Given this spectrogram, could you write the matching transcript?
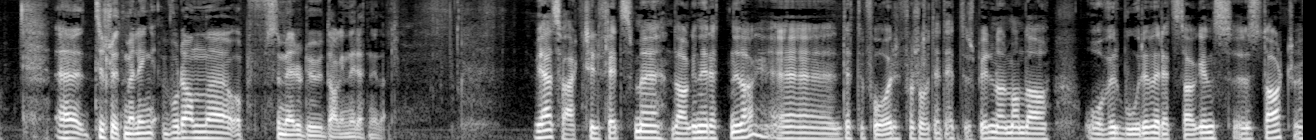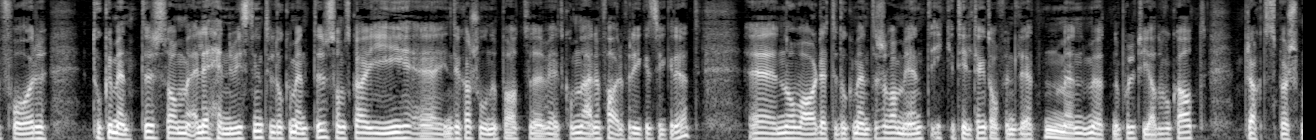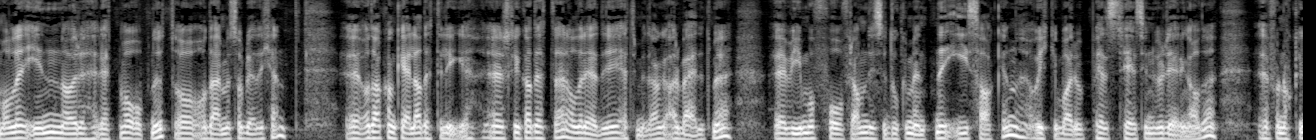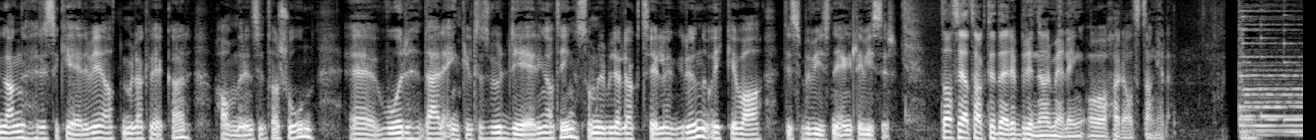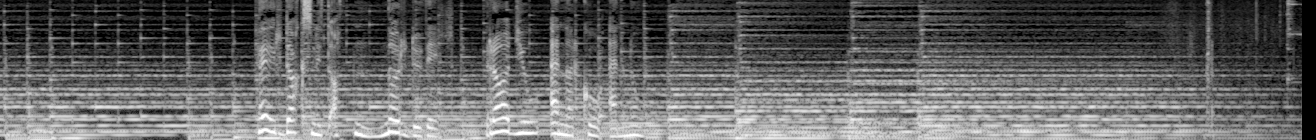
Eh, til slutt, Melding, hvordan eh, oppsummerer du dagen i retten i dag? Vi er svært tilfreds med dagen i retten i dag. Eh, dette får for så vidt et etterspill når man da over bordet ved rettsdagens start får dokumenter som, eller henvisning til dokumenter som skal gi eh, indikasjoner på at vedkommende er en fare for rikets sikkerhet. Eh, nå var dette dokumenter som var ment ikke tiltenkt offentligheten, men møtende politiadvokat brakte spørsmålet inn når retten var åpnet, og, og dermed så ble det kjent. Eh, og Da kan ikke jeg la dette ligge. Eh, slik at dette er allerede i ettermiddag arbeidet med. Eh, vi må få fram disse dokumentene i saken, og ikke bare PST sin vurdering av det. For nok en gang risikerer vi at mulla Krekar havner i en situasjon hvor det er enkeltes vurdering av ting som blir lagt til grunn, og ikke hva disse bevisene egentlig viser. Da sier jeg takk til dere, Brynjar Meling og Harald Stanghelle. Hør Dagsnytt 18 når du vil. Radio NRK Radio.nrk.no.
